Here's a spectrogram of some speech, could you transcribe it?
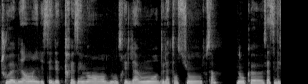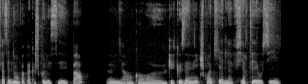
tout va bien, il essaye d'être très aimant, de montrer de l'amour, de l'attention, tout ça. Donc euh, ça, c'est des facettes de mon papa que je connaissais pas euh, il y a encore quelques années. Je crois qu'il y a de la fierté aussi.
